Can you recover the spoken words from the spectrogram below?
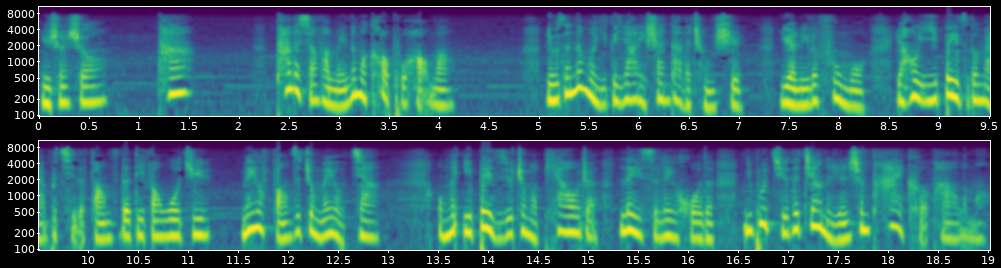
女生说：“他，他的想法没那么靠谱，好吗？留在那么一个压力山大的城市，远离了父母，然后一辈子都买不起的房子的地方蜗居，没有房子就没有家，我们一辈子就这么飘着，累死累活的，你不觉得这样的人生太可怕了吗？”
